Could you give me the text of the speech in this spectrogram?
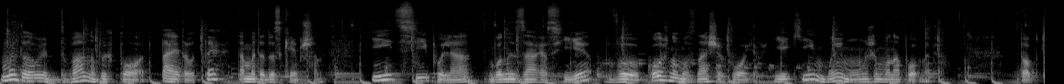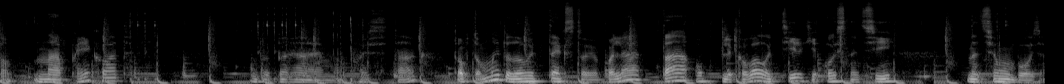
Ми дали два нових поля Title Tag та Meta Description. І ці поля вони зараз є в кожному з наших блогів, які ми можемо наповнити. Тобто, наприклад, вибираємо ось так. Тобто ми додали текстові поля та опублікували тільки ось на цій, на цьому блозі.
